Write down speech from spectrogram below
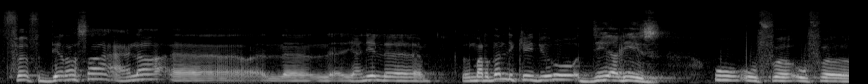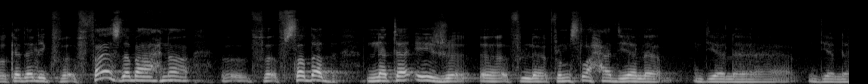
في الدراسة على آه، يعني المرضى اللي كيديروا ال dialyse وفي, وفي كذلك في فاس دابا إحنا في صدد النتائج آه، في المصلحة ديال ديال ديال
